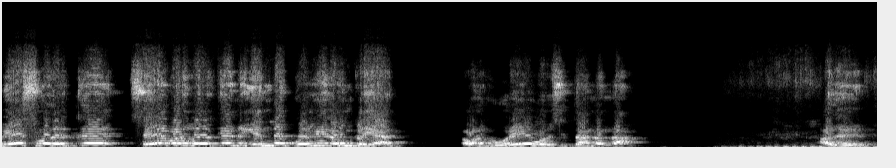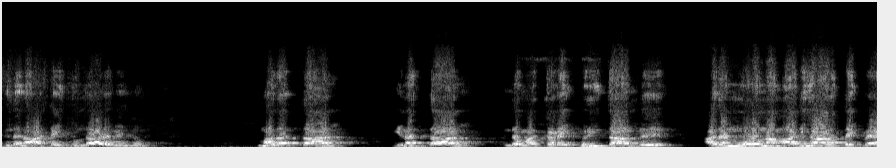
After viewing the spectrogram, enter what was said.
பேசுவதற்கு செயல்படுவதற்கு என்று எந்த கொள்கைகளும் கிடையாது. அவனுக்கு ஒரே ஒரு சித்தாந்தம் தான். அது இந்த நாட்டை துண்டாட வேண்டும். மதத்தால் இனத்தால் இந்த மக்களை பிரித்தாண்டு அதன் மூலம் நாம் அதிகாரத்தை பெற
